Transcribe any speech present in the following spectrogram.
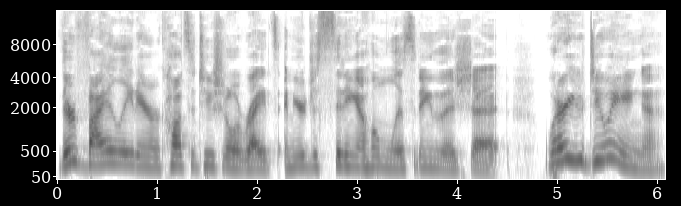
They're violating our constitutional rights and you're just sitting at home listening to this shit. What are you doing?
